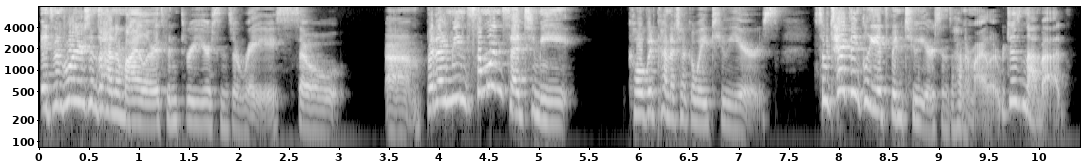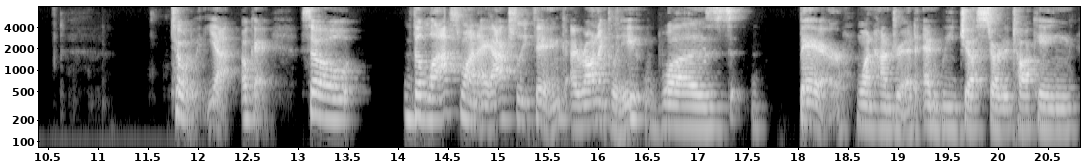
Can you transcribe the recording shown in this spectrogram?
it's been four years since a hundred miler. It's been three years since a race. So, um, but I mean, someone said to me, COVID kind of took away two years. So technically, it's been two years since a hundred miler, which isn't that bad. Totally. Yeah. Okay. So the last one I actually think, ironically, was Bear 100. And we just started talking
